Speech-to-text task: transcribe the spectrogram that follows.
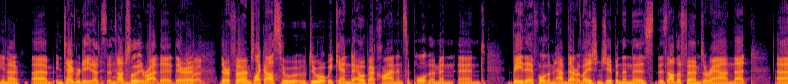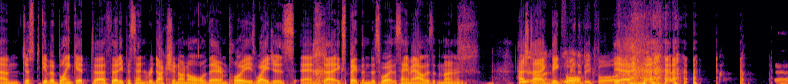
you know um, integrity. That's that's absolutely right. There there are there are firms like us who, who do what we can to help our client and support them and and be there for them and have that relationship. And then there's there's other firms around that. Um, just give a blanket uh, thirty percent reduction on all of their employees' wages and uh, expect them to work the same hours at the moment. Hashtag Yeah, Big you mean Four. the Big Four. Yeah.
